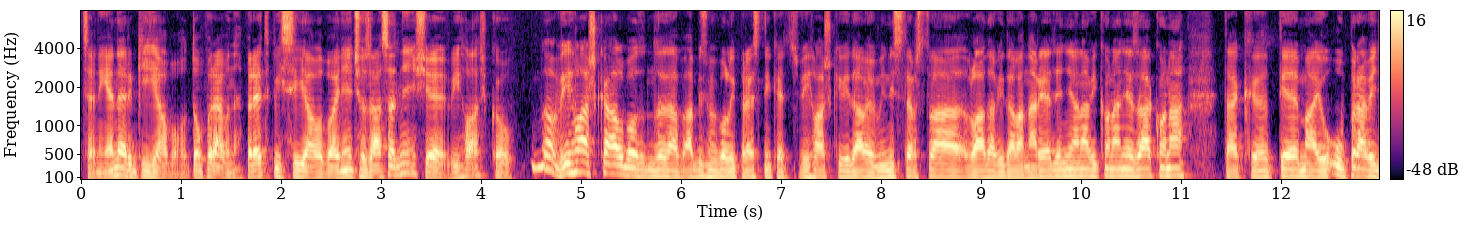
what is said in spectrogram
ceny energii alebo dopravné predpisy alebo aj niečo zásadnejšie vyhláškou? No vyhláška, alebo teda, aby sme boli presní, keď vyhlášky vydávajú ministerstva, vláda vydáva nariadenia na vykonanie zákona, tak tie majú upraviť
